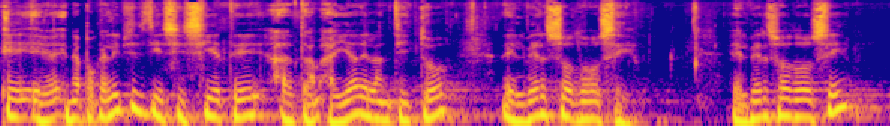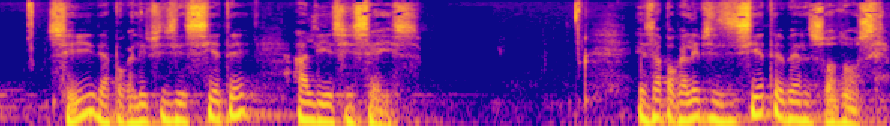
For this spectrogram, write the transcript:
Eh, eh, en Apocalipsis 17, ahí adelantito, el verso 12. El verso 12, sí, de Apocalipsis 17 al 16. Es Apocalipsis 17, verso 12.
